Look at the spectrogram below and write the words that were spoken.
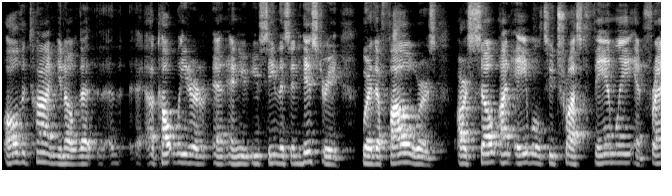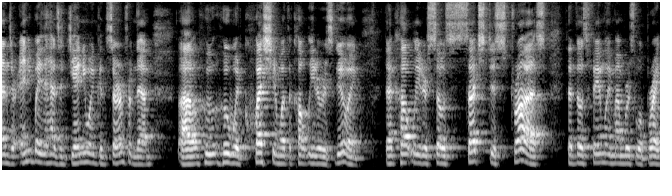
all the time. You know, the, a cult leader, and, and you, you've seen this in history, where the followers are so unable to trust family and friends or anybody that has a genuine concern from them uh, who, who would question what the cult leader is doing, that cult leader sows such distrust that those family members will break,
